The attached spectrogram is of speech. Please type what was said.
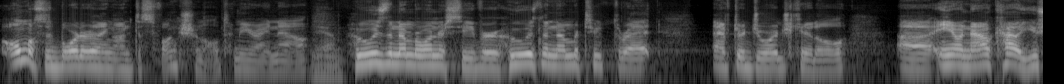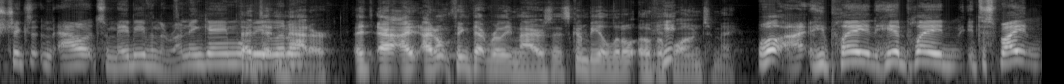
almost is bordering on dysfunctional to me right now. Who is the number one receiver? Who is the number two threat after George Kittle? Uh, you know, now Kyle Juszczyk's out, so maybe even the running game will That be a didn't little. matter. It, I, I don't think that really matters. It's going to be a little overblown to me. Well, I, he played. He had played, despite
